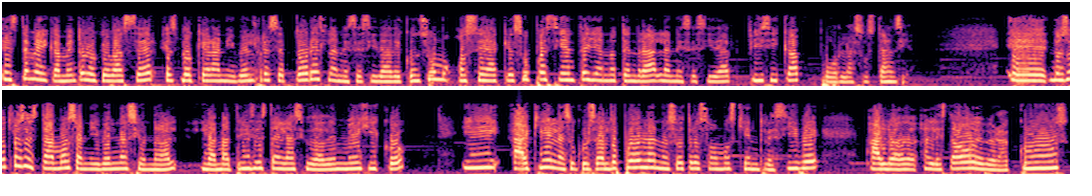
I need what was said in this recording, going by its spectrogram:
Este medicamento lo que va a hacer es bloquear a nivel receptores la necesidad de consumo, o sea que su paciente ya no tendrá la necesidad física por la sustancia. Eh, nosotros estamos a nivel nacional, la matriz está en la Ciudad de México, y aquí en la sucursal de Puebla nosotros somos quien recibe al, estado de Veracruz,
